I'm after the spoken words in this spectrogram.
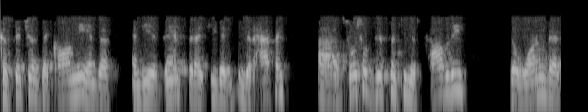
constituents that call me and the and the events that I see that that happen, uh, social distancing is probably the one that's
